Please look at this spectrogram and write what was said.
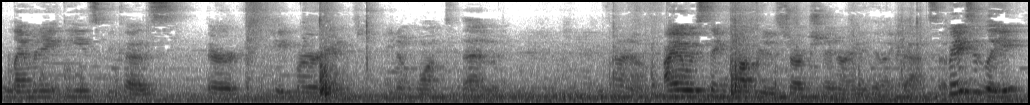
laminate these because they're paper and you don't want them I don't know. I always think property destruction or anything like that. So basically,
